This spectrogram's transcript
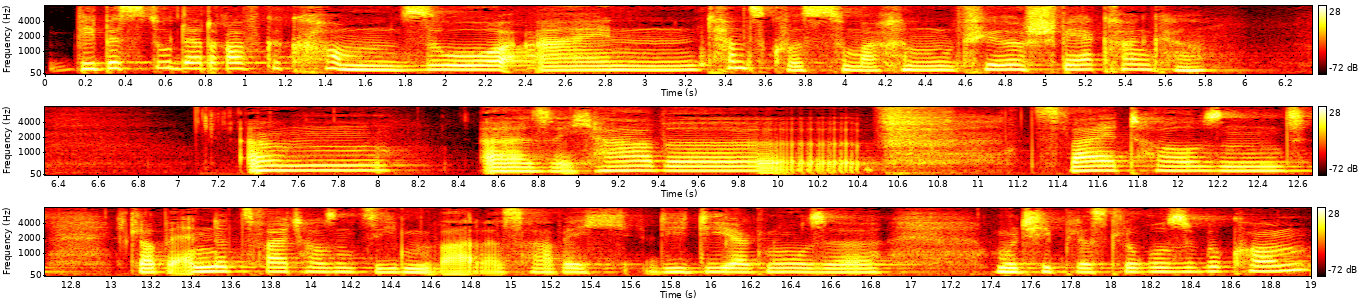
Wie bist du darauf gekommen, so einen Tanzkurs zu machen für Schwerkranke? Ähm, also ich habe 2000 glaube Ende 2007 war das, habe ich die Diagnose Multiple Sklerose bekommen.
